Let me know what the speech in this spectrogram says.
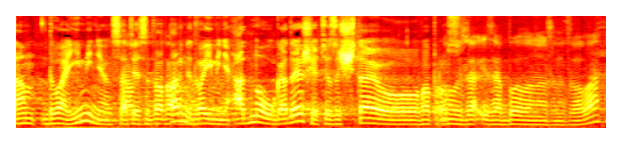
Там два имени, соответственно, два два, парня, да. два имени. Одно угадаешь, я тебе засчитаю вопрос. Ну, Иза- Изабелла она уже назвала.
